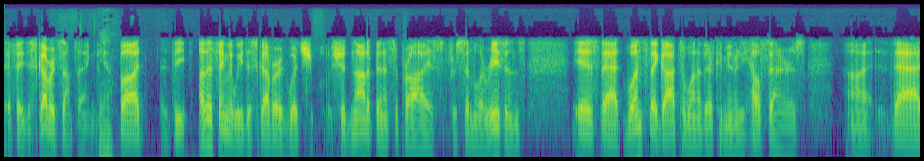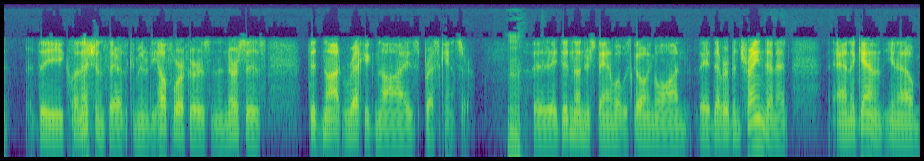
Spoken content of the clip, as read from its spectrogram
if they discovered something? Yeah. But the other thing that we discovered, which should not have been a surprise for similar reasons, is that once they got to one of their community health centers, uh, that the clinicians there, the community health workers and the nurses, did not recognize breast cancer. Hmm. They didn't understand what was going on. They had never been trained in it. And again, you know,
